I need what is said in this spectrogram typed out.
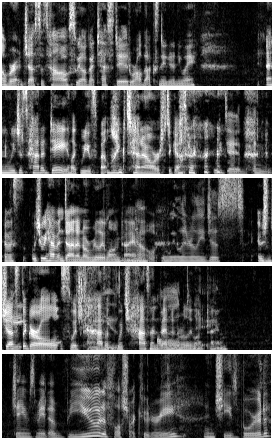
over at Jess's house. We all got tested. We're all vaccinated anyway. And we just had a day. Like we spent like 10 hours together. We did, and it was, which we haven't done in a really long time. no, we literally just It was just the girls, which hasn't, which hasn't been in a all really long time. James made a beautiful charcuterie and cheese board.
